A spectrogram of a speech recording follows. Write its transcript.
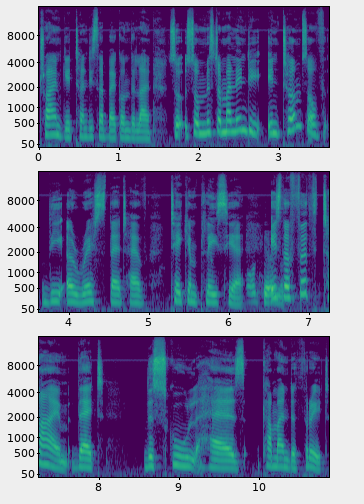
try and get Tandisa back on the line. So, so Mr. Malindi, in terms of the arrests that have taken place here, okay. is the fifth time that the school has come under threat.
